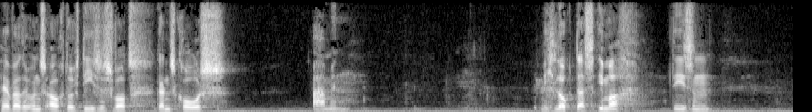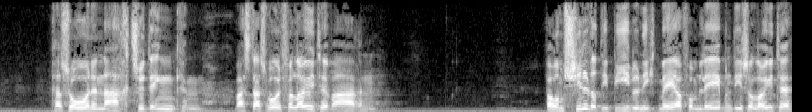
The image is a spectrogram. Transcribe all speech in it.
Herr, werde uns auch durch dieses Wort ganz groß. Amen. Mich lockt das immer, diesen Personen nachzudenken, was das wohl für Leute waren. Warum schildert die Bibel nicht mehr vom Leben dieser Leute?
